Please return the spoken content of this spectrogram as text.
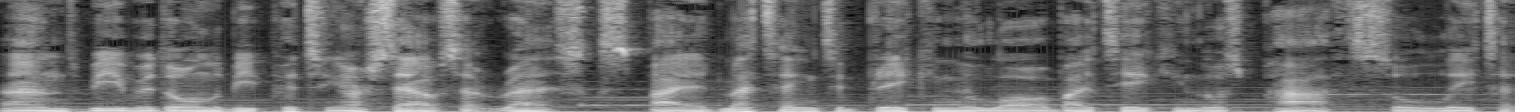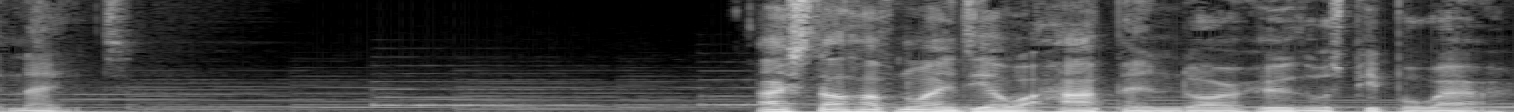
and we would only be putting ourselves at risks by admitting to breaking the law by taking those paths so late at night. I still have no idea what happened or who those people were.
